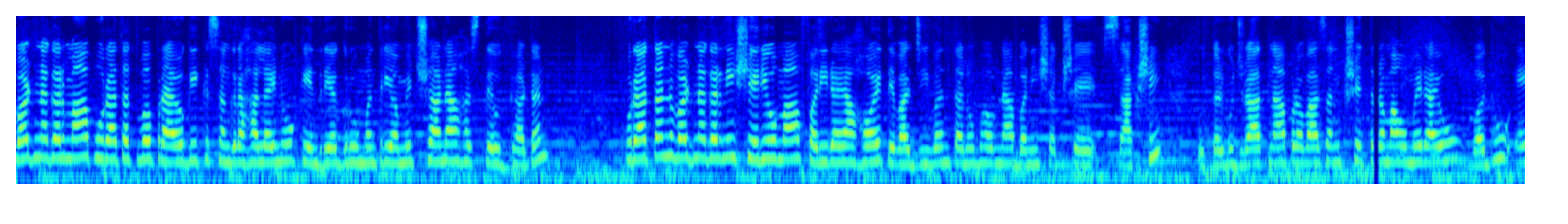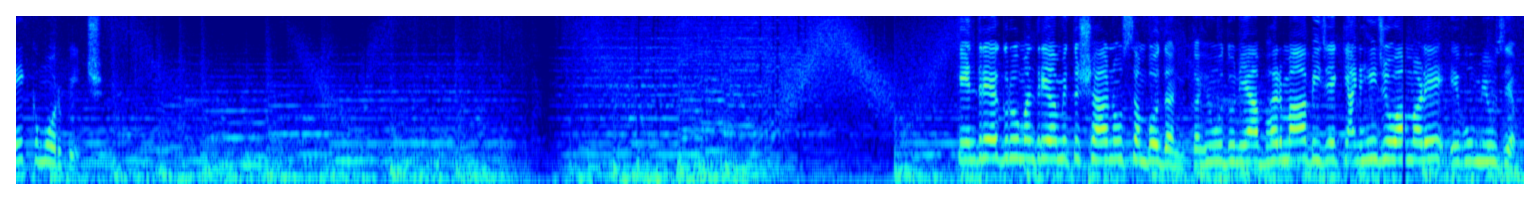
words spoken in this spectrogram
વડનગરમાં પુરાતત્વ પ્રાયોગિક સંગ્રહાલયનું કેન્દ્રીય ગૃહમંત્રી અમિત શાહના હસ્તે ઉદ્ઘાટન. પુરાતન વડનગરની શેરીઓમાં ફરી રહ્યા હોય તેવા જીવંત અનુભવના બની શકશે સાક્ષી. ઉત્તર ગુજરાતના પ્રવાસન ક્ષેત્રમાં ઉમેરાયું વધુ એક મોરપીંછ કેન્દ્રીય ગૃહમંત્રી અમિત શાહનું સંબોધન. કહ્યું, દુનિયાભરમાં બીજે ક્યાંય નહીં જોવા મળે એવું મ્યુઝિયમ.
